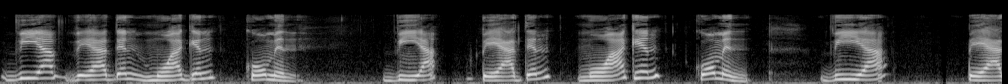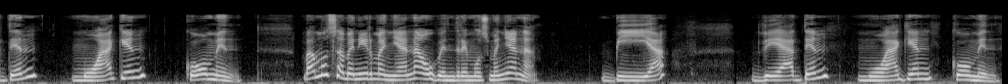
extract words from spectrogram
Wir werden morgen kommen. Wir werden morgen kommen. Wir werden morgen kommen. Vamos a venir mañana o vendremos mañana. Wir werden morgen kommen.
